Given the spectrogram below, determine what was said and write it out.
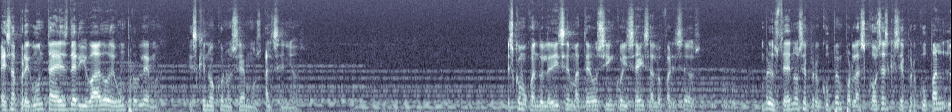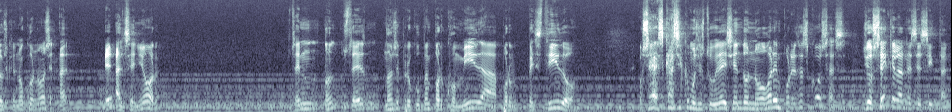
esa pregunta es derivado de un problema, es que no conocemos al Señor. Es como cuando le dicen Mateo 5 y 6 a los fariseos, hombre, ustedes no se preocupen por las cosas que se preocupan los que no conocen al, eh, al Señor. Ustedes no, ustedes no se preocupen por comida, por vestido. O sea, es casi como si estuviera diciendo, no oren por esas cosas. Yo sé que las necesitan.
